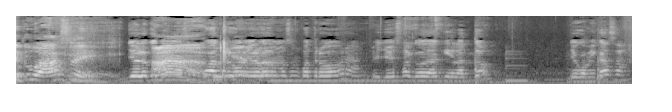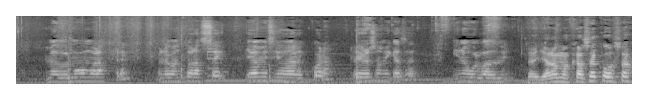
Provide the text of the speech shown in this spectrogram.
¿Qué tú haces? Yo lo que Ah, son cuatro, yo lo que son cuatro horas. Yo, salgo de aquí a las dos, llego a mi casa, me duermo como a las tres, me levanto a las seis, llevo a mis hijos a la escuela, regreso a mi casa y no vuelvo a dormir. Ya, ya lo más que hace cosas.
